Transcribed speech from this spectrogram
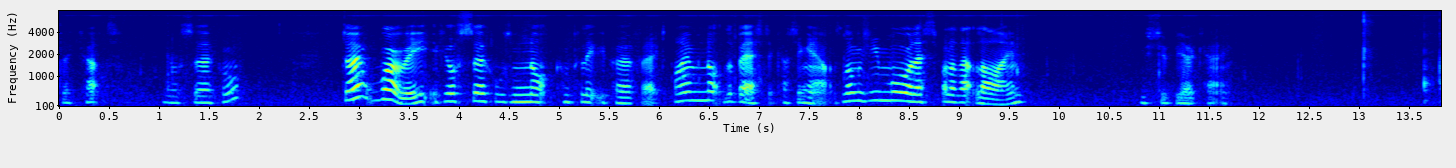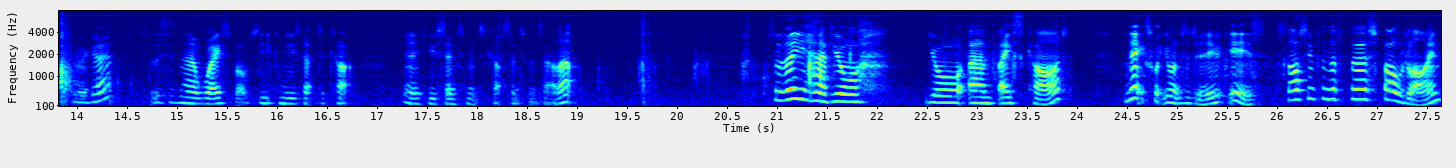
So cut your circle. Don't worry if your circle's not completely perfect. I'm not the best at cutting out. As long as you more or less follow that line, you should be okay. There we go. So this is now waste, but obviously you can use that to cut, you know, a few sentiments, cut sentiments out of that. So there you have your your um, base card. Next what you want to do is, starting from the first fold line,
